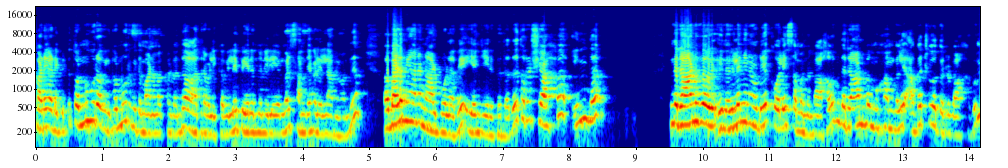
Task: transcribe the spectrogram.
கடையடைப்புக்கு தொண்ணூறு தொண்ணூறு விதமான மக்கள் வந்து ஆதரவளிக்கவில்லை. பேருந்து நிலையங்கள் சந்தைகள் எல்லாமே வந்து வளமையான நாள் போலவே இயங்கி இருக்கின்றது தொடர்ச்சியாக இந்த இந்த ராணுவ இந்த இளைஞனுடைய கொலை சம்பந்தமாகவும் இந்த ராணுவ முகாம்களை அகற்றுவது தொடர்பாகவும்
